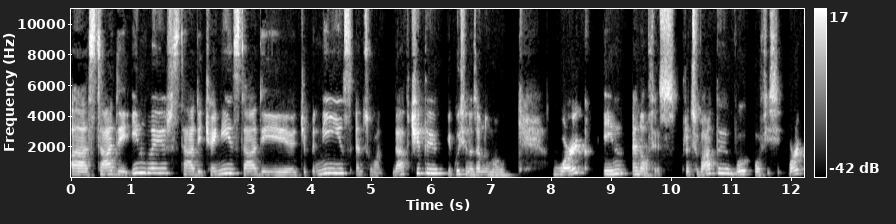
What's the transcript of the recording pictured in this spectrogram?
Uh, study English, study Chinese, study Japanese, and so on. Да? Вчити якусь іноземну мову. Work in an office. Працювати в офісі. Work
